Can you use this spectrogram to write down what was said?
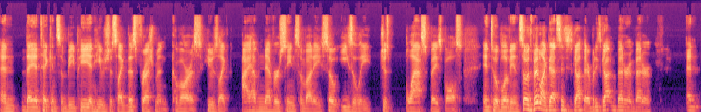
and they had taken some BP, and he was just like, "This freshman Kavares," he was like, "I have never seen somebody so easily just blast baseballs into oblivion." So it's been like that since he's got there, but he's gotten better and better. And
